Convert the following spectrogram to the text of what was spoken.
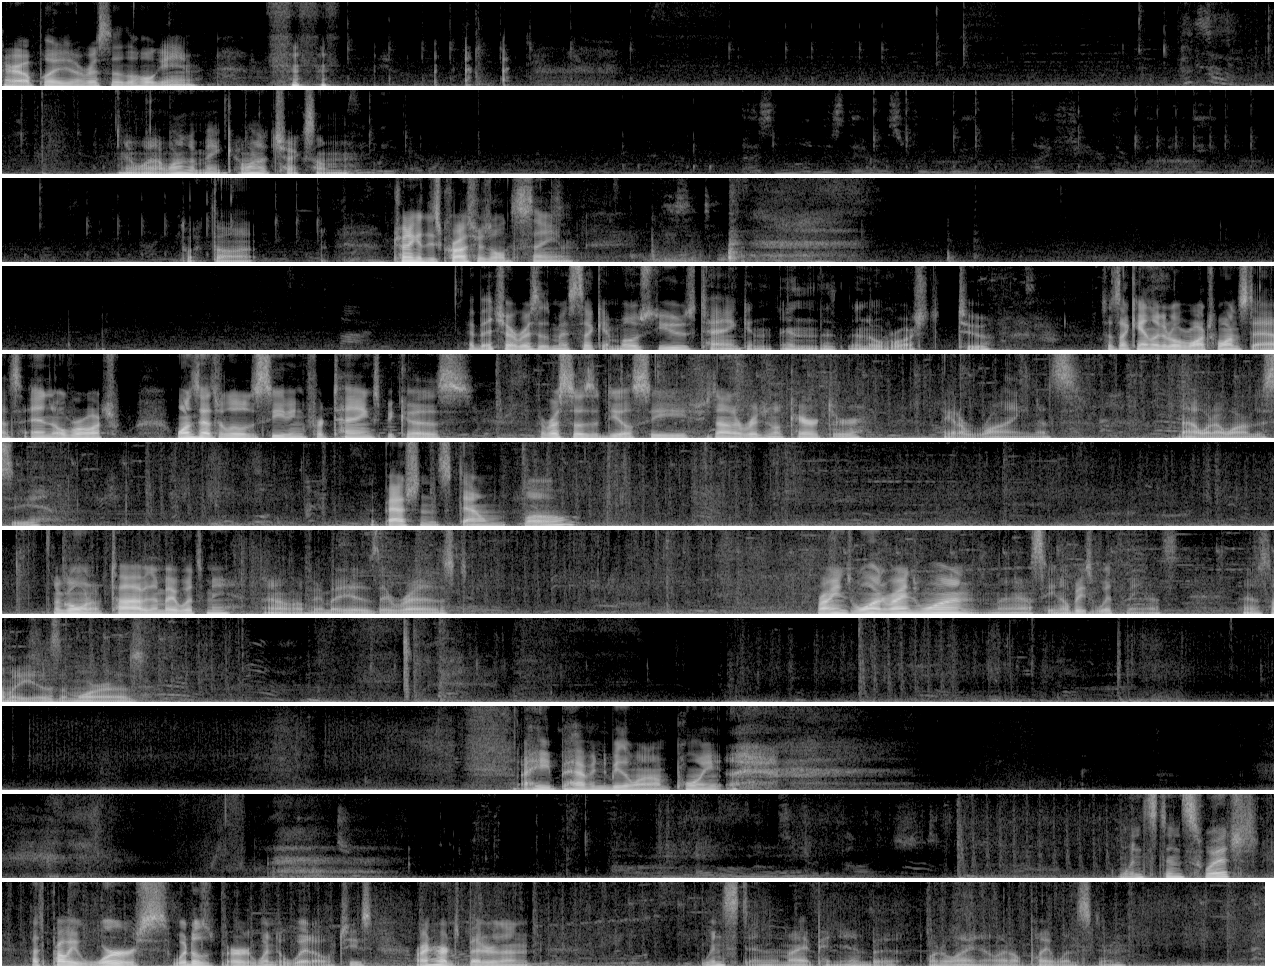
Alright, I'll play the rest of the whole game. you know what? I wanted to make. I want to check something. As long as there is free will, I fear there will be evil. That's what I thought. trying to get these crossers all the same. I bet you is my second most used tank in, in, in Overwatch 2. Since I can't look at Overwatch 1 stats. And Overwatch 1 stats are a little deceiving for tanks because Orisa is a DLC. She's not an original character. I got a Rein. That's not what I wanted to see. The Bastion's down low. I'm going up top. Is anybody with me? I don't know if anybody is. They rezzed. Ryan's one. Ryan's one. Nah, see, nobody's with me. That's, that's somebody is. The Amora's. I hate having to be the one on point. Winston switch? That's probably worse. Widow's or Window Widow. Jeez, Reinhardt's better than Winston in my opinion, but what do I know? I don't play Winston.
